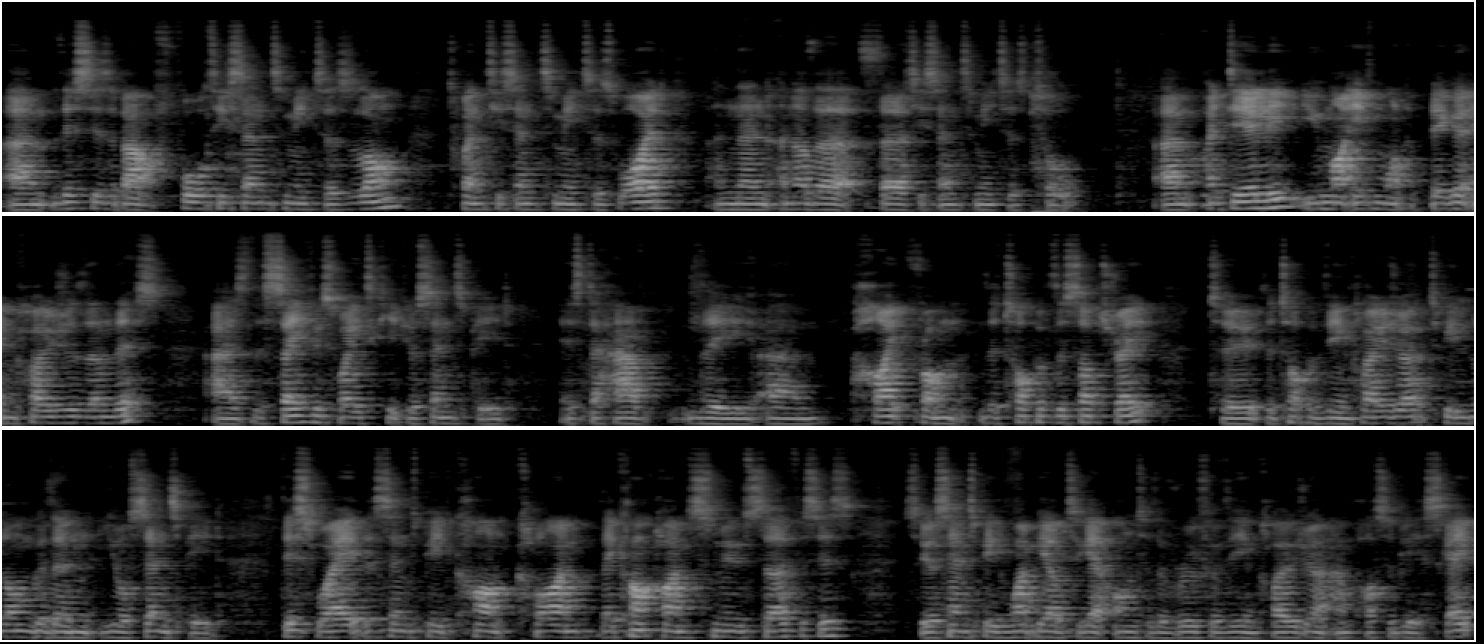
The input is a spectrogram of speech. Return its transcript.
Um, this is about 40 centimetres long 20 centimeters wide and then another 30 centimeters tall. Um, ideally, you might even want a bigger enclosure than this as the safest way to keep your centipede is to have the um, height from the top of the substrate to the top of the enclosure to be longer than your centipede. This way the centipede can't climb, they can't climb smooth surfaces, so your centipede won't be able to get onto the roof of the enclosure and possibly escape.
